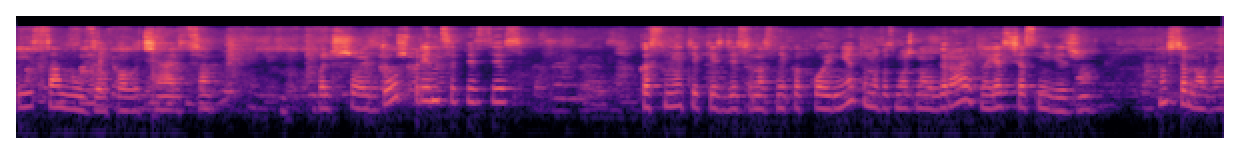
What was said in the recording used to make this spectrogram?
И санузел получается. Большой душ, в принципе, здесь. Косметики здесь у нас никакой нету. Ну, возможно, убирает, но я сейчас не вижу. Ну, все новое.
